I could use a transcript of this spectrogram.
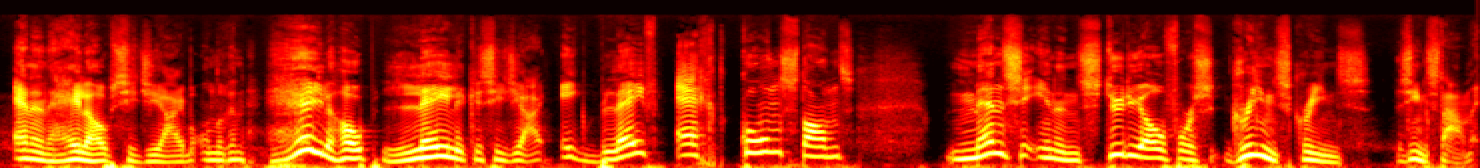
En een hele hoop CGI. Onder een hele hoop lelijke CGI. Ik bleef echt constant mensen in een studio voor s- greenscreens zien staan.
